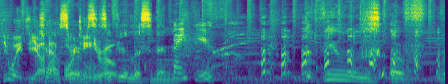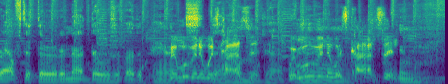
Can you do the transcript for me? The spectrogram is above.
You wait till y'all Child have 14 services, year if you're listening, Thank you. the views of Ralph III are not those of other parents. We're moving to that are on Wisconsin. the. We're moving to Wisconsin. Mm.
